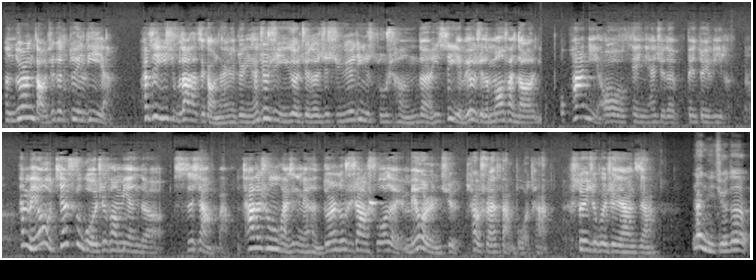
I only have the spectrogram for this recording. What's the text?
很多人搞这个对立呀，他自己意识不到他在搞男女对立，他就是一个觉得这是约定俗成的，自己也没有觉得冒犯到了你。我夸你哦，OK，你还觉得被对立了？他没有接触过这方面的思想吧？他的生活环境里面很多人都是这样说的，也没有人去跳出来反驳他，所以就会这个样子啊。那你觉得？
